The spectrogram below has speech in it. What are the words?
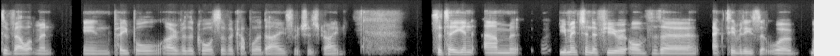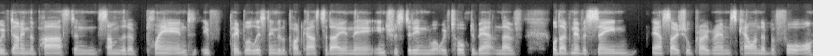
development in people over the course of a couple of days which is great. So Tegan, um, you mentioned a few of the activities that were we've done in the past and some that are planned. If people are listening to the podcast today and they're interested in what we've talked about and they've or they've never seen our social programs calendar before,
